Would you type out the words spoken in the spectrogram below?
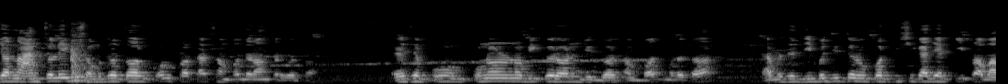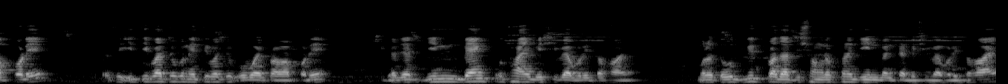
জন্য আঞ্চলিক সমুদ্রতল কোন প্রকার সম্পদের অন্তর্গত? এটা হচ্ছে পুনর্নবীকরণযোগ্য সম্পদ মূলত। তারপরে যে জীববৈচিত্র্যের উপর কৃষিকাজের কি প্রভাব পড়ে? ইতিবাচক ও নেতিবাচক উভয় প্রভাব পড়ে। কৃষিকাজের জিন ব্যাংক কোথায় বেশি ব্যবহৃত হয়? মূলত উদ্ভিদ প্রজাতি সংরক্ষণে জিন ব্যাংকটা বেশি ব্যবহৃত হয়।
